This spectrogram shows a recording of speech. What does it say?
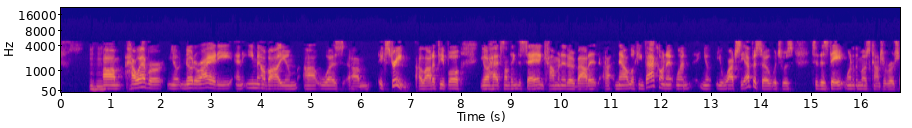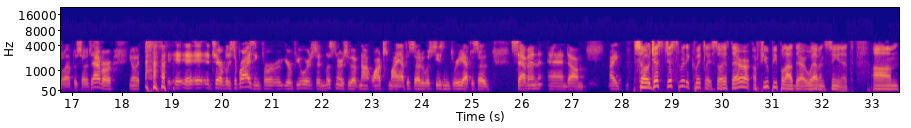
Mm-hmm. Um, however, you know, notoriety and email volume uh, was um, extreme. A lot of people, you know, had something to say and commented about it. Uh, now, looking back on it, when you know, you watch the episode, which was to this date one of the most controversial episodes ever, you know, it's it, it, it, terribly surprising for your viewers and listeners who have not watched my episode. It was season three, episode seven, and um, I. So just just really quickly, so if there are a few people out there who haven't seen it. Um,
